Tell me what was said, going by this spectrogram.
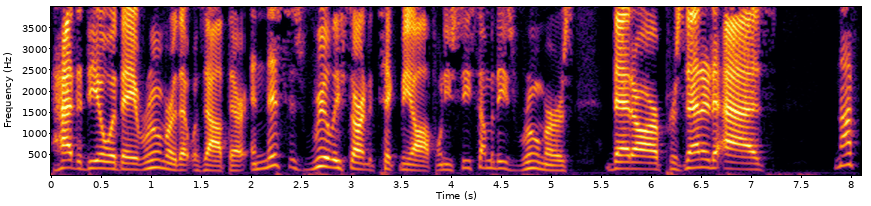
had to deal with a rumor that was out there, and this is really starting to tick me off when you see some of these rumors that are presented as not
